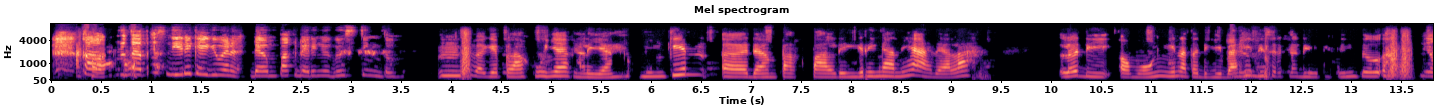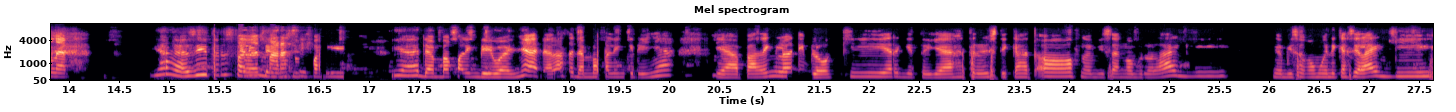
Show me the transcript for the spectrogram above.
Kalau menurut Tata sendiri kayak gimana? Dampak dari ngeghosting tuh? Hmm, sebagai pelakunya kali ya, mungkin eh, dampak paling ringannya adalah lo diomongin atau digibahin Aduh. di circle di tertentu. Relate. Ya nggak sih? Terus paling Relate parah sih. paling ya dampak paling dewanya adalah atau dampak paling gedenya ya paling lo diblokir gitu ya, terus di cut off, nggak bisa ngobrol lagi, nggak bisa komunikasi lagi.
